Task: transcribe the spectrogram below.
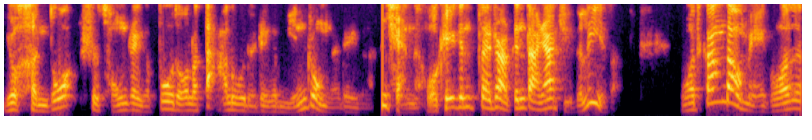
有很多是从这个剥夺了大陆的这个民众的这个金钱的。我可以跟在这儿跟大家举个例子，我刚到美国的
